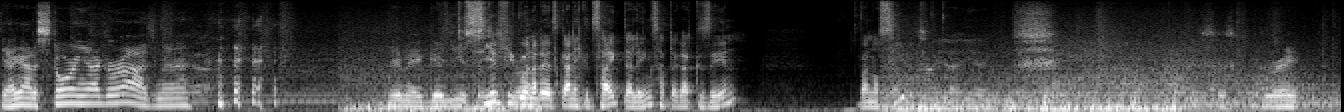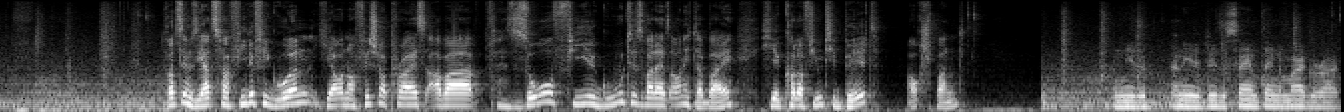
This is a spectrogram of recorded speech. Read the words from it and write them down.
Yeah, I got a store in your garage, man. they made good Die use of this Sealed-Figuren hat er jetzt gar nicht gezeigt, da links. Habt ihr gerade gesehen? Die waren noch sealed. This is great. Trotzdem, sie hat zwar viele Figuren, hier auch noch Fisher Price, aber so viel Gutes war da jetzt auch nicht dabei. Hier Call of Duty Bild, auch spannend. I need to I need to do the same thing to my garage.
